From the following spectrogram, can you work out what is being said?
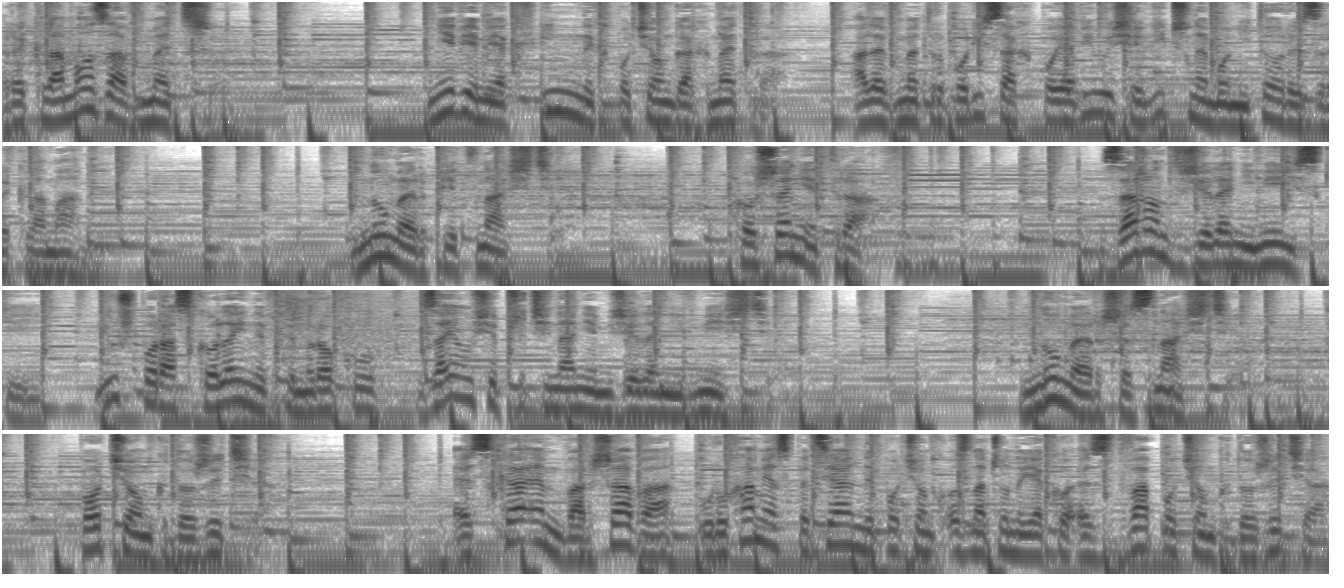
Reklamoza w metrze. Nie wiem jak w innych pociągach metra, ale w metropolisach pojawiły się liczne monitory z reklamami. Numer 15. Koszenie traw. Zarząd Zieleni Miejskiej już po raz kolejny w tym roku zajął się przycinaniem zieleni w mieście. Numer 16. Pociąg do życia. SKM Warszawa uruchamia specjalny pociąg oznaczony jako S2 Pociąg do życia,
